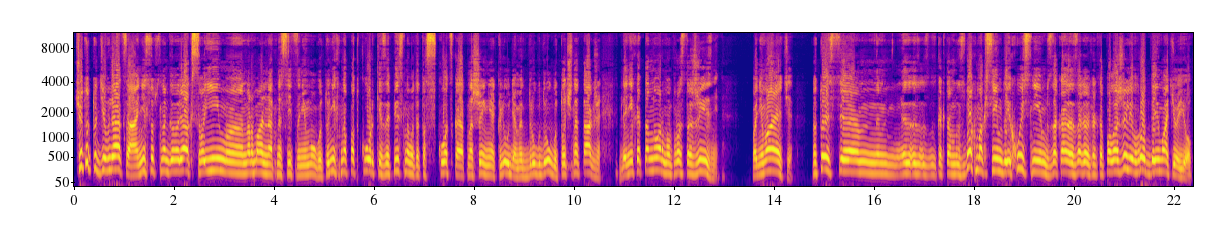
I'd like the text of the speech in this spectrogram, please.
Что тут удивляться? Они, собственно говоря, к своим э, нормально относиться не могут. У них на подкорке записано вот это скотское отношение к людям и к друг другу точно так же. Для них это норма просто жизни. Понимаете? Ну, то есть, э, э, как там, сдох Максим, да и хуй с ним, как-то положили в гроб, да и мать ее ёб.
